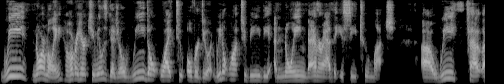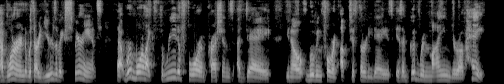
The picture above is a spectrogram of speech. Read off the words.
we normally, over here at Cumulus Digital, we don't like to overdo it. We don't want to be the annoying banner ad that you see too much uh, we have learned with our years of experience that we're more like three to four impressions a day you know moving forward up to 30 days is a good reminder of hey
